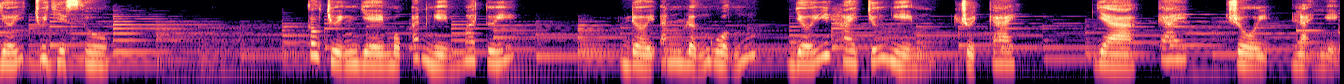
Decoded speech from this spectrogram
với Chúa Giêsu. Câu chuyện về một anh nghiện ma túy. Đời anh lẫn quẩn với hai chứng nghiện rồi cai và cai rồi lại nghiện.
